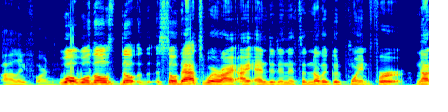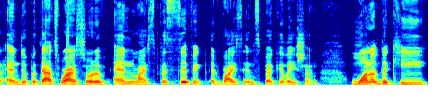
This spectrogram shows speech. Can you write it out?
ali forney well well those, those so that's where I, I ended and it's another good point for not ended but that's where i sort of end my specific advice in speculation one of the key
